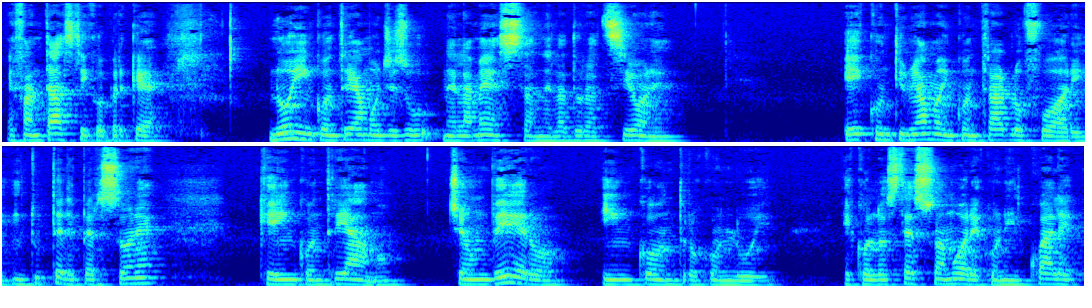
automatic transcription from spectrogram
È fantastico perché noi incontriamo Gesù nella messa, nell'adorazione e continuiamo a incontrarlo fuori, in tutte le persone che incontriamo. C'è un vero incontro con Lui e con lo stesso amore con il quale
